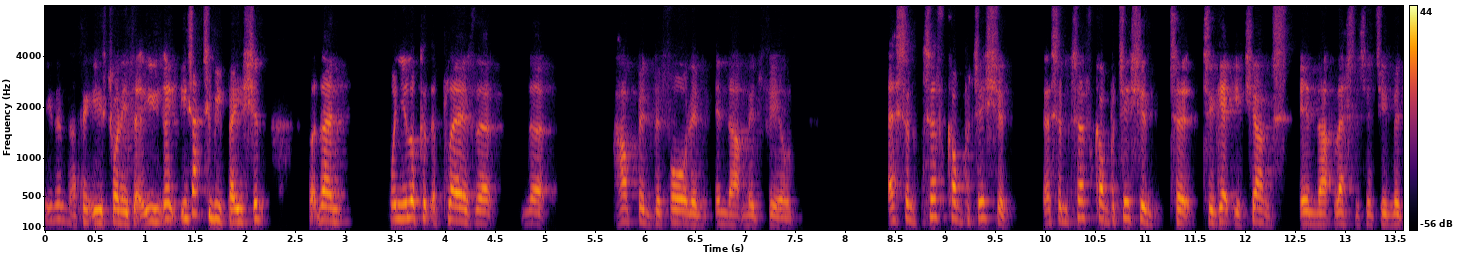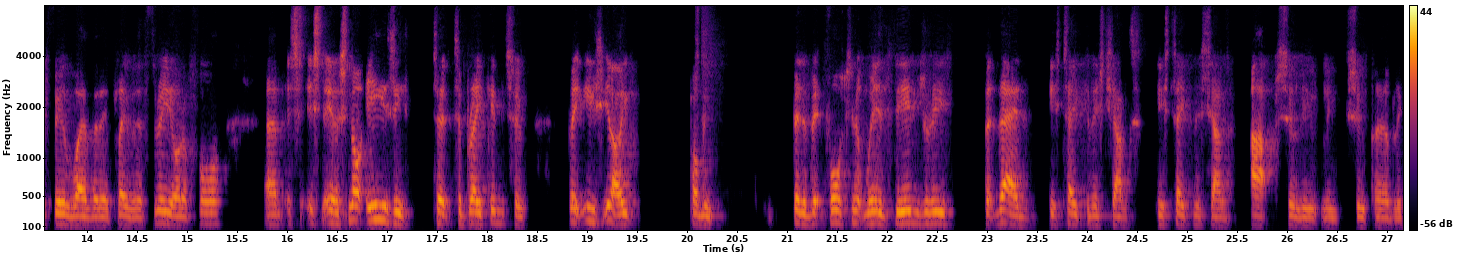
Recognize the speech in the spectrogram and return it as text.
Even I think he's 23. He's actually be patient, but then when you look at the players that that have been before him in that midfield, there's some tough competition there's some tough competition to, to get your chance in that Leicester City midfield, whether they play with a three or a four. Um, it's, it's, it's not easy to, to break into. But he's, you know, probably been a bit fortunate with the injuries, but then he's taken his chance. He's taken his chance absolutely superbly.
